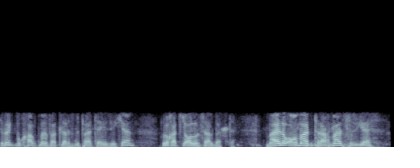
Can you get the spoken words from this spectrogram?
Demak bu xalq manfaatlari sizni partiyangiz ekan. Ro'yxatga olinsa albatta. Mayli omad rahmat sizga.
